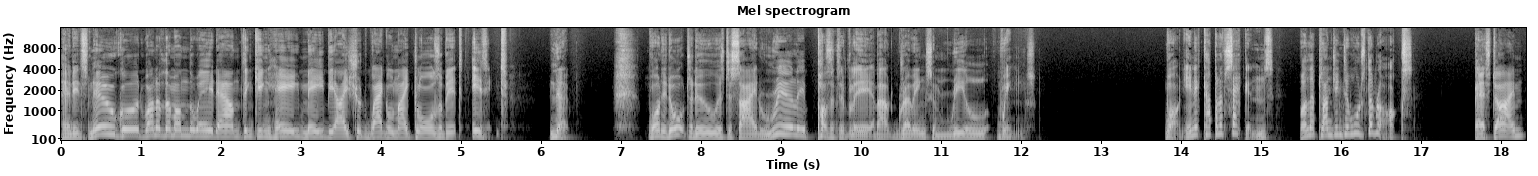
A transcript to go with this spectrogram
And it's no good one of them on the way down thinking, hey, maybe I should waggle my claws a bit, is it? No. What it ought to do is decide really positively about growing some real wings. What, in a couple of seconds? while they're plunging towards the rocks? Best time.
